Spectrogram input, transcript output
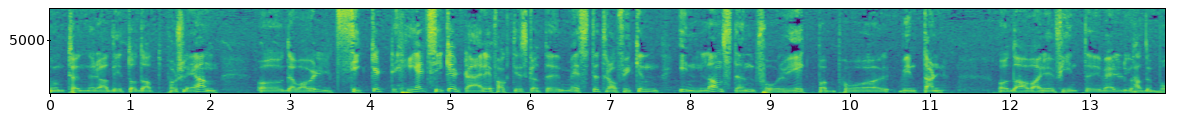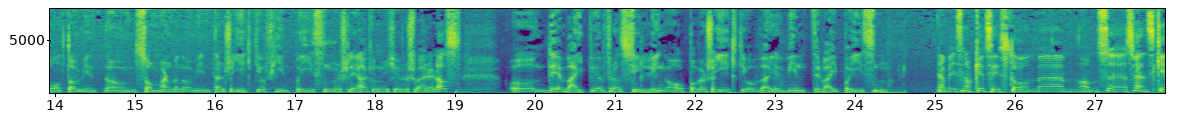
noen tønner av ditt og datt på sleden. Og det var vel sikkert, helt sikkert er det faktisk at det meste trafikken innenlands, den foregikk på, på vinteren. Og da var det fint. Vel, du hadde båt om, om, sommeren, men om vinteren så gikk det jo fint på isen med sleda. Kunne du kjøre svære lass. Og det veit vi fra Sylling og oppover, så gikk det jo vintervei på isen. Ja, Vi snakket sist om, eh, om svenske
